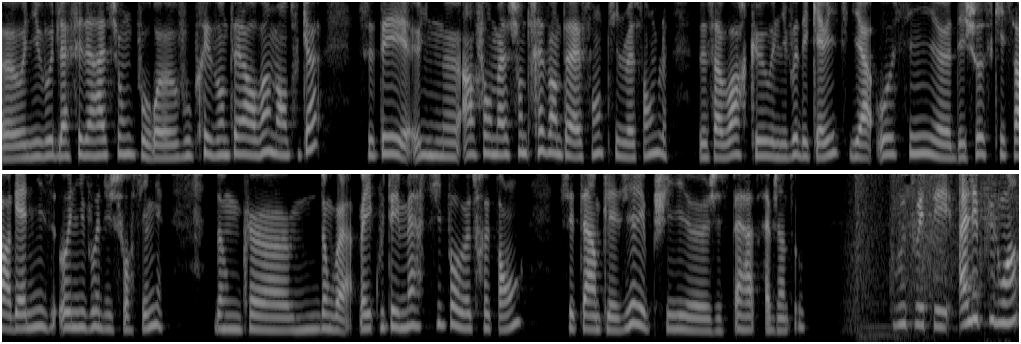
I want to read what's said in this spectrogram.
euh, au niveau de la fédération pour vous présenter leur vin, mais en tout cas, c'était une information très intéressante, il me semble, de savoir qu'au niveau des cavistes, il y a aussi des choses qui s'organisent au niveau du sourcing. Donc, donc voilà. Bah, écoutez, merci pour votre temps. C'était un plaisir et puis j'espère à très bientôt. Vous souhaitez aller plus loin?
